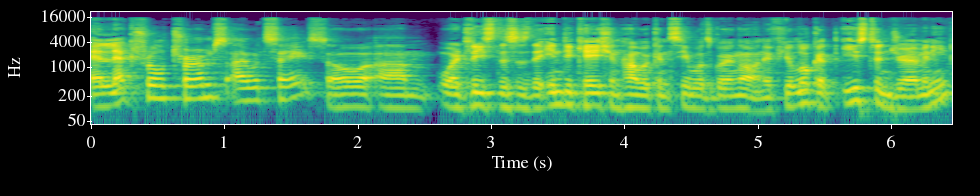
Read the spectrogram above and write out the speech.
electoral terms, I would say. So, um, or at least this is the indication how we can see what's going on. If you look at Eastern Germany,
